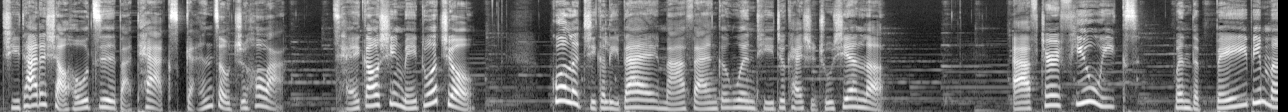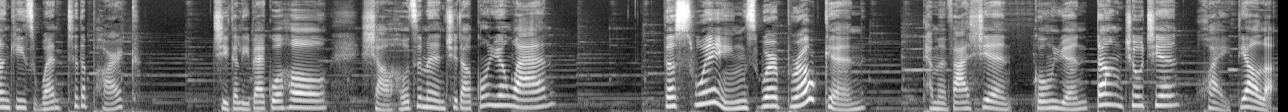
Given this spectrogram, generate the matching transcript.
其他的小猴子把 tax 赶走之后啊，才高兴没多久。过了几个礼拜，麻烦跟问题就开始出现了。After a few weeks, when the baby monkeys went to the park. 几个礼拜过后，小猴子们去到公园玩。The swings were broken。他们发现公园荡秋千坏掉了。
